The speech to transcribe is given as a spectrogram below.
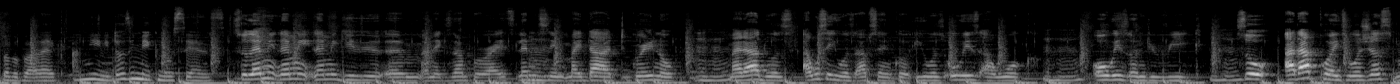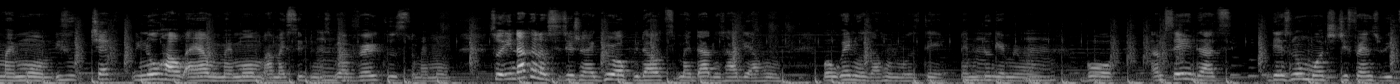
blah blah blah. Like, I mean, it doesn't make no sense. So let me let me let me give you um an example, right? Let Mm. me say my dad growing up, Mm-hmm. my dad was I would say he was absent because he was always at work, Mm-hmm. always on the rig. So at that point, it was just my mom. If you check, you know how I am with my mom and my siblings. We are Mm-hmm. very close to my mom. So in that kind of situation, I grew up without my dad was hardly at home, but when he was at home, he was there. I mean, don't get me wrong. But I'm saying that there's no much difference with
